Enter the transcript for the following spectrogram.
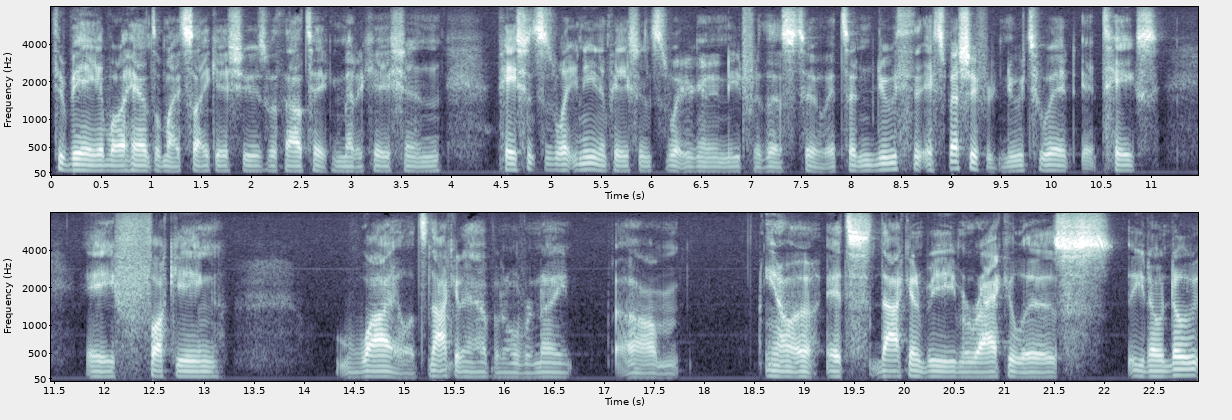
through being able to handle my psych issues without taking medication. Patience is what you need, and patience is what you're going to need for this too. It's a new, th- especially if you're new to it. It takes a fucking while. It's not going to happen overnight. Um, you know, it's not going to be miraculous. You know, no,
